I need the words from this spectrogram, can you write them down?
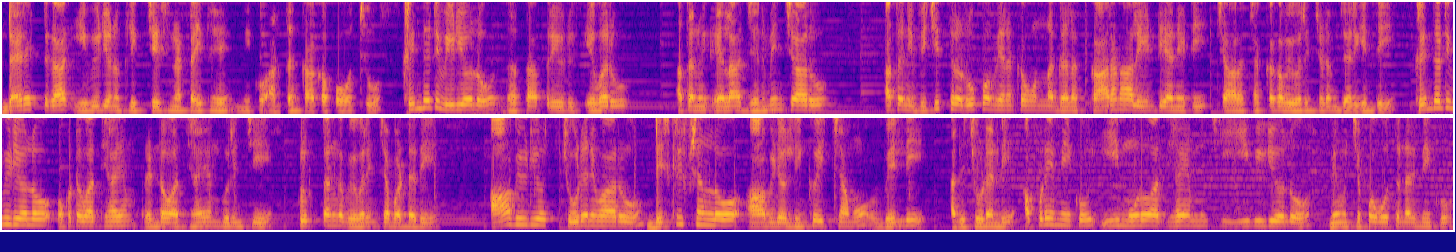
డైరెక్ట్గా ఈ వీడియోను క్లిక్ చేసినట్టయితే మీకు అర్థం కాకపోవచ్చు. క్రిందటి వీడియోలో దత్తాత్రేయుడు ఎవరు? అతను ఎలా జన్మించారు? అతని విచిత్ర రూపం వెనుక ఉన్న గల కారణాలు ఏంటి అనేటి చాలా చక్కగా వివరించడం జరిగింది. క్రిందటి వీడియోలో ఒకటో అధ్యాయం రెండవ అధ్యాయం గురించి క్లుప్తంగా వివరించబడ్డది. ఆ వీడియో చూడని వారు డిస్క్రిప్షన్లో ఆ వీడియో లింక్ ఇచ్చాము. వెళ్ళి అది చూడండి. అప్పుడే మీకు ఈ మూడో అధ్యాయం నుంచి ఈ వీడియోలో మేము చెప్పబోతున్నది మీకు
